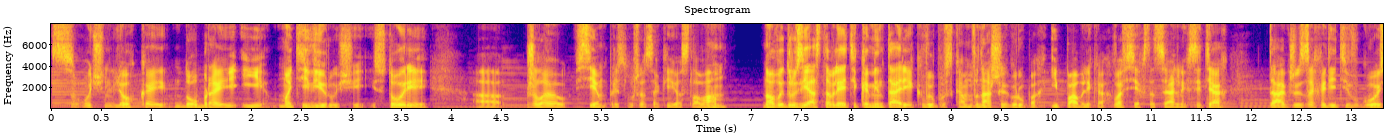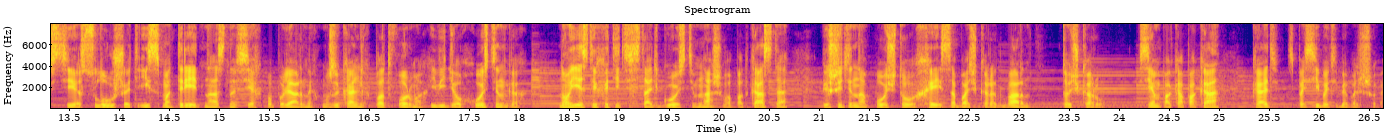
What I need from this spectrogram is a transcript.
с очень легкой, доброй и мотивирующей историей. А, желаю всем прислушаться к ее словам. Ну а вы, друзья, оставляйте комментарии к выпускам в наших группах и пабликах во всех социальных сетях. Также заходите в гости, слушать и смотреть нас на всех популярных музыкальных платформах и видеохостингах. Ну а если хотите стать гостем нашего подкаста – пишите на почту heysobachkaredbarn.ru. Всем пока-пока. Кать, спасибо тебе большое.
